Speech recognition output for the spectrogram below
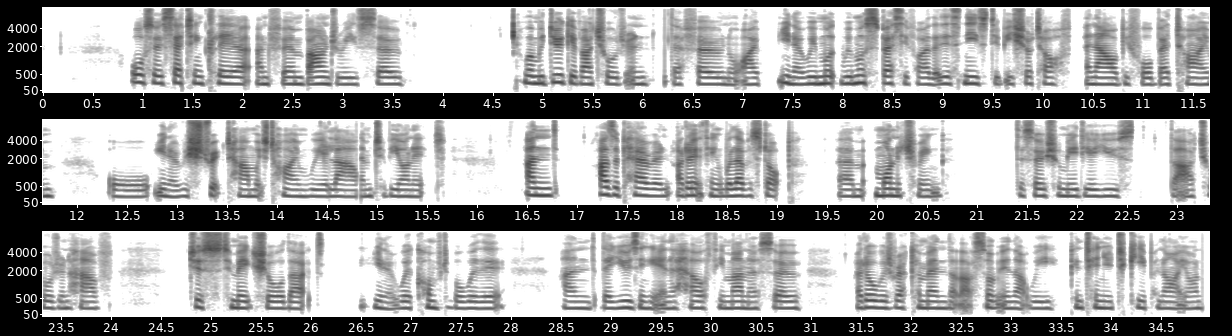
Also, setting clear and firm boundaries. So when we do give our children their phone or I, you know, we must we must specify that this needs to be shut off an hour before bedtime, or you know, restrict how much time we allow them to be on it. And as a parent, I don't think we'll ever stop um, monitoring the social media use that our children have just to make sure that you know we're comfortable with it and they're using it in a healthy manner. So i'd always recommend that that's something that we continue to keep an eye on.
